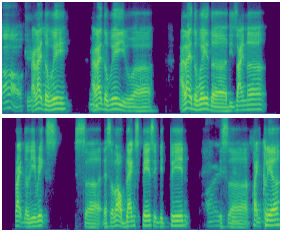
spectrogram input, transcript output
Ah, okay. I like the way I Mm. like the way you uh I like the way the designer write the lyrics. It's, uh, there's a lot of blank space in between. I It's see, uh quite clear.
